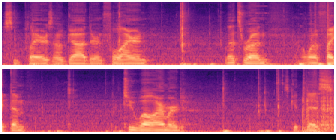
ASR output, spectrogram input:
Some players. Oh god, they're in full iron. Let's run. I don't want to fight them. They're too well armored. Let's get this.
